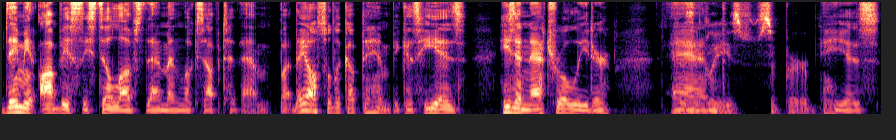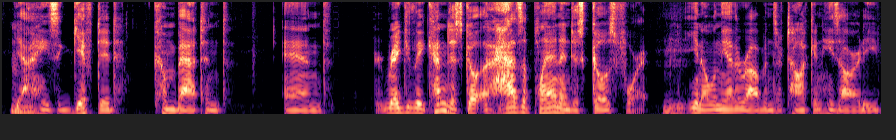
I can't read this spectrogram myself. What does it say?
Damian obviously still loves them and looks up to them, but they also look up to him because he is he's a natural leader and Physically, he's superb. he is mm-hmm. yeah, he's a gifted combatant and regularly kind of just go has a plan and just goes for it. You know, when the other Robins are talking, he's already,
